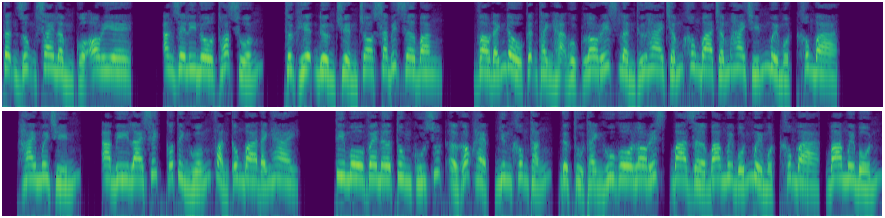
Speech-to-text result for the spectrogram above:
tận dụng sai lầm của Aurier. Angelino thoát xuống, thực hiện đường chuyển cho Sabitzer băng vào đánh đầu cận thành hạ gục Loris lần thứ 2.03.291103. 29. Abi Leipzig có tình huống phản công 3 đánh 2. Timo Werner tung cú sút ở góc hẹp nhưng không thắng, được thủ thành Hugo Loris 3 giờ 34-11-03, 34.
